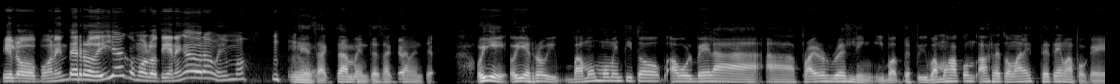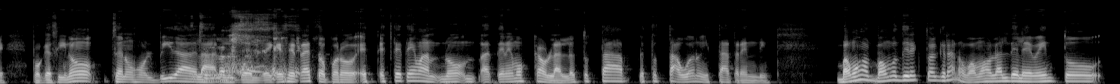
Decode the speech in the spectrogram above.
y lo ponen de rodillas como lo tienen ahora mismo. Exactamente, exactamente. Oye, oye, Robbie, vamos un momentito a volver a, Prior Wrestling y, vamos a, retomar este tema porque, porque si no se nos olvida de, la, de, qué se trata esto, pero este, tema no tenemos que hablarlo. Esto está, esto está bueno y está trending. Vamos, vamos directo al grano, vamos a hablar del evento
